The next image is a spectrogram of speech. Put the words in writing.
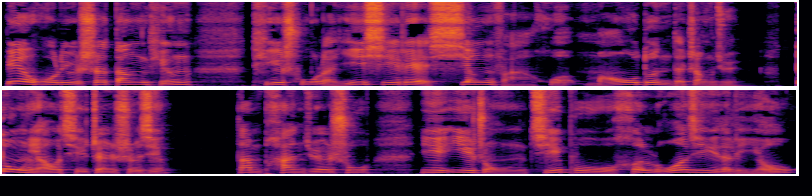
辩护律师当庭提出了一系列相反或矛盾的证据，动摇其真实性。但判决书以一种极不合逻辑的理由，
